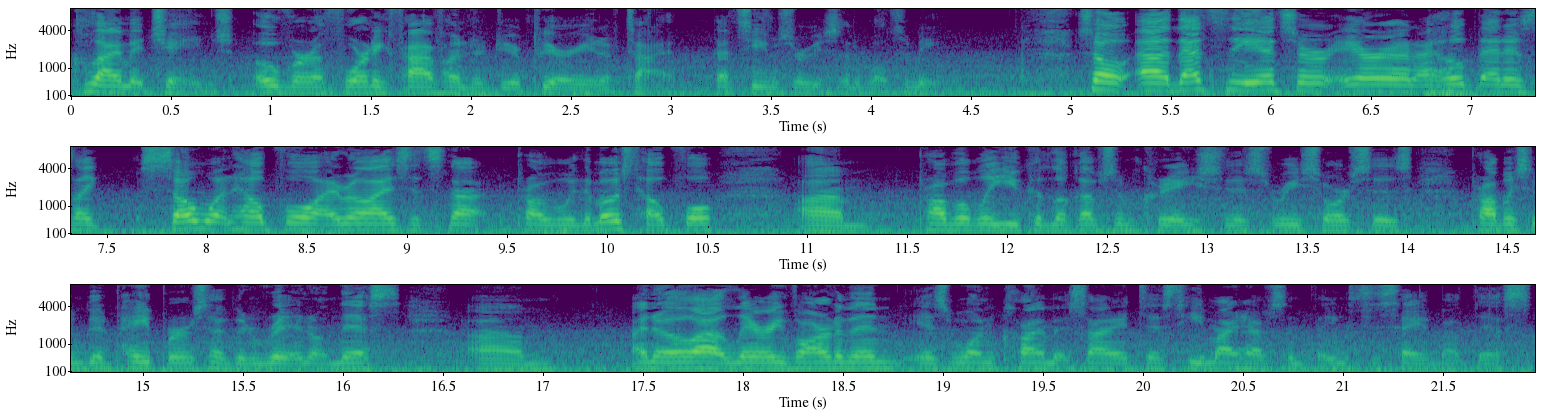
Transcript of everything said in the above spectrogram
climate change over a 4,500 year period of time. That seems reasonable to me. So uh, that's the answer, Aaron. I hope that is like somewhat helpful. I realize it's not probably the most helpful. Um, probably you could look up some creationist resources. Probably some good papers have been written on this. Um, I know uh, Larry Vardiman is one climate scientist. He might have some things to say about this.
